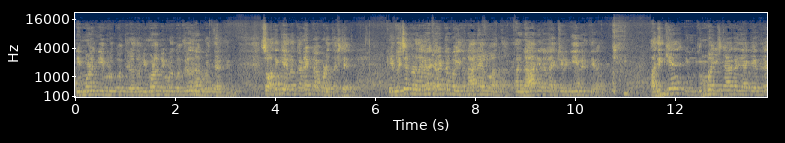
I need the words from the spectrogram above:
ನಿಮ್ಮೊಳಗೆ ನೀವು ಹುಡುಕೊಂತಿರೋದು ನಿಮ್ಮೊಳಗೆ ನೀವು ಹುಡುಕೊಂತಿರೋದು ನಾನು ಹುಡುಕ್ತಾ ಇರ್ತೀನಿ. ಸೊ ಅದಕ್ಕೆ ಎಲ್ಲ ಕನೆಕ್ಟ್ ಆಗ್ಬಿಡುತ್ತೆ ಅಷ್ಟೇ. ಈ ಪಿಕ್ಚರ್ ನೋಡಿದಾಗ ಕರೆಕ್ಟ್ ಅಲ್ವಾ? ಇದು ನಾನೇ ಅಲ್ವಾ ಅಂತ. ಅಲ್ಲಿ ನಾನಿರಲ್ಲ ಆಕ್ಚುಲಿ ನೀವಿರ್ತೀರ. ಅದಕ್ಕೆ ನಿಮ್ಗೆ ತುಂಬಾ ಇಷ್ಟ ಆಗೋದು ಯಾಕೆ ಅಂದ್ರೆ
